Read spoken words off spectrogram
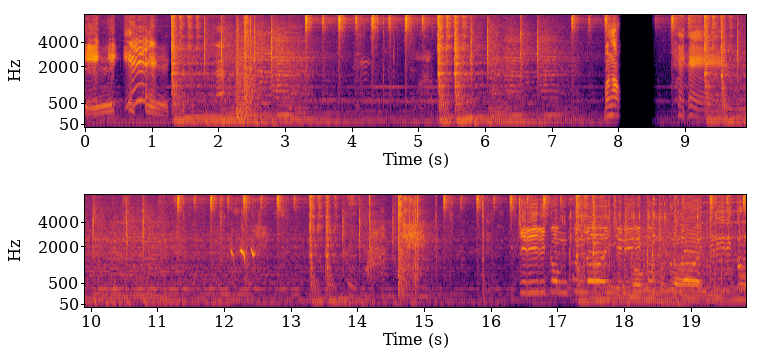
Ik, ik, ik. Mga... Chiririkong tungloy, chiririkong tungloy, chiririkong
